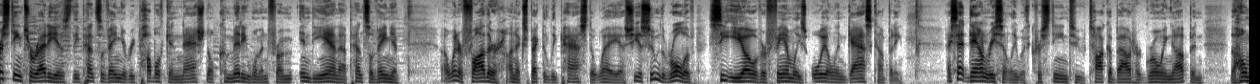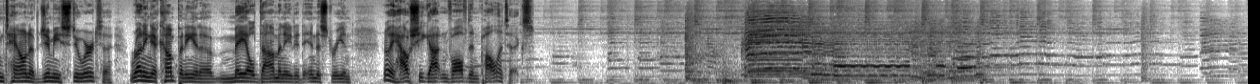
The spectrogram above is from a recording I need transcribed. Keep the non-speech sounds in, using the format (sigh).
Christine Toretti is the Pennsylvania Republican National Committee woman from Indiana, Pennsylvania. Uh, when her father unexpectedly passed away, uh, she assumed the role of CEO of her family's oil and gas company. I sat down recently with Christine to talk about her growing up in the hometown of Jimmy Stewart, uh, running a company in a male dominated industry, and really how she got involved in politics.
